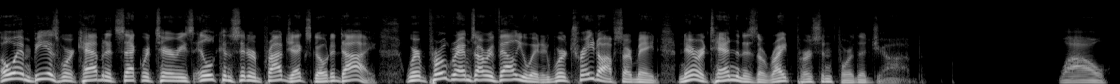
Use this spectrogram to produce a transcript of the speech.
OMB is where cabinet secretaries' ill considered projects go to die, where programs are evaluated, where trade offs are made. Neera Tanden is the right person for the job. Wow.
